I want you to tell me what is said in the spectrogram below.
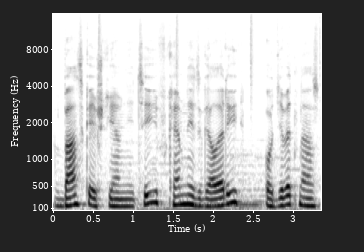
v Banskej Štiavnici v Chemnitz Gallery o 19.00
